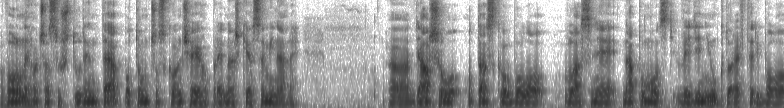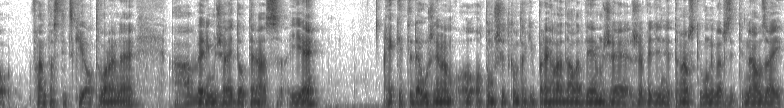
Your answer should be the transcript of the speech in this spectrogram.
voľného času študenta po tom, čo skončia jeho prednášky a semináre. A ďalšou otázkou bolo vlastne napomôcť vedeniu, ktoré vtedy bolo fantasticky otvorené a verím, že aj doteraz je, aj keď teda už neviem o, o tom všetkom taký prehľad, ale viem, že, že vedenie Trnavskej univerzity naozaj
